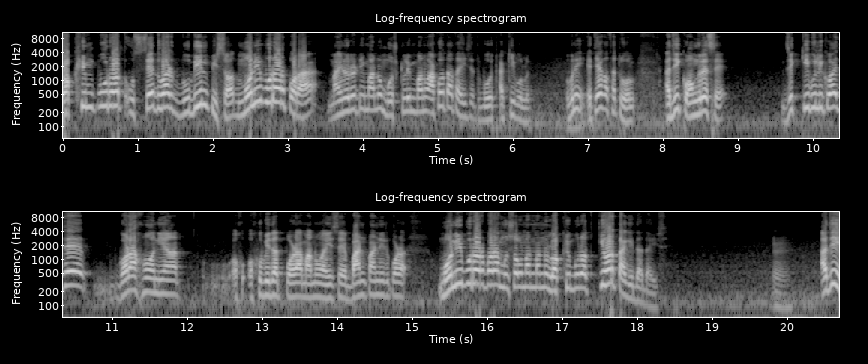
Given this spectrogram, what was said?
লখিমপুৰত উচ্ছেদ হোৱাৰ দুদিন পিছত মণিপুৰৰ পৰা মাইনৰিটি মানুহ মুছলিম মানুহ আকৌ তাত আহিছে থাকিবলৈ। আপুনি এতিয়া কথাটো হ'ল আজি কংগ্ৰেছে যে কি বুলি কয় যে গৰাখহনীয়াত অসুবিধাত পৰা মানুহ আহিছে বানপানীৰ পৰা মণিপুৰৰ পৰা মুছলমান মানুহ লখিমপুৰত কিহৰ তাগিদাত আহিছে? আজি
